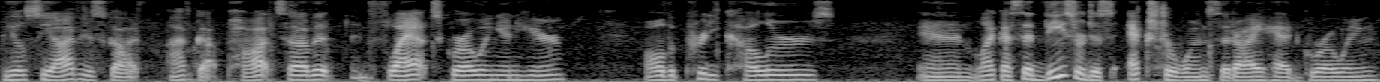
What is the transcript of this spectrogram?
But you'll see I've just got, I've got pots of it and flats growing in here all the pretty colors. And like I said, these are just extra ones that I had growing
